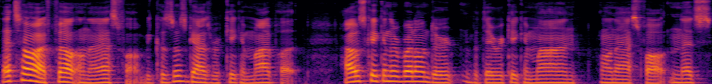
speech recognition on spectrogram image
That's how I felt on the asphalt because those guys were kicking my butt. I was kicking their butt on dirt, but they were kicking mine on asphalt, and that's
